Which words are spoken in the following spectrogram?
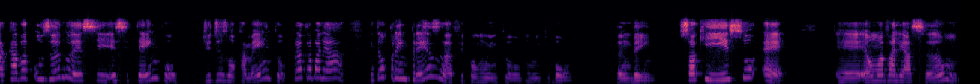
acaba usando esse, esse tempo de deslocamento para trabalhar. Então, para a empresa ficou muito, muito bom também. Só que isso é, é, é uma avaliação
